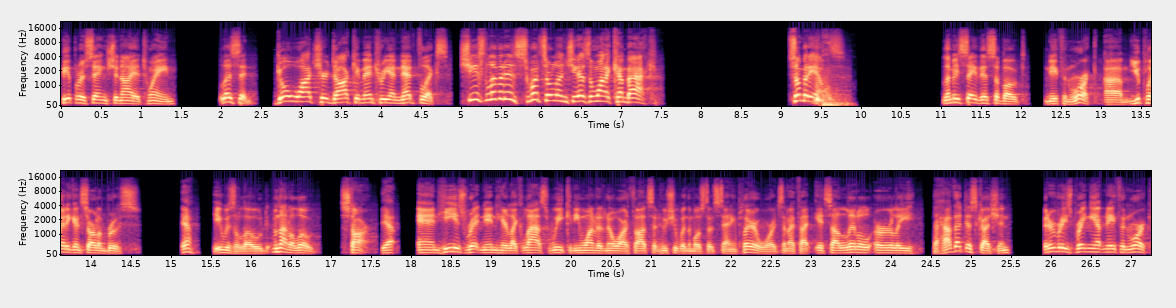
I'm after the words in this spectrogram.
People are saying Shania Twain. Listen, go watch her documentary on Netflix. She's living in Switzerland. She doesn't want to come back. Somebody else. Let me say this about Nathan Rourke. Um, you played against Arland Bruce. Yeah. He was a load, well, not a load, star. yeah. And he is written in here like last week, and he wanted to know our thoughts on who should win the most outstanding player awards. And I thought it's a little early to have that discussion. But everybody's bringing up Nathan Rourke.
